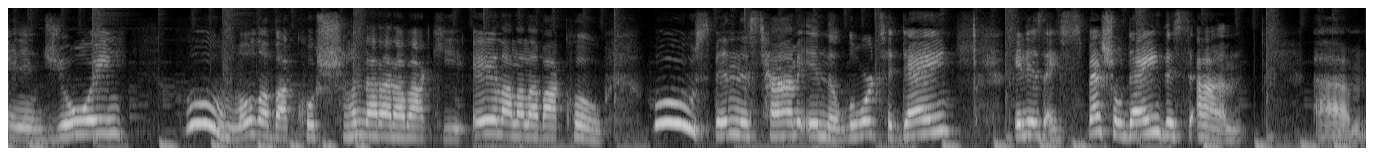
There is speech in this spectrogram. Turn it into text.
enjoy. Ooh, spend this time in the Lord today. It is a special day. This um, um,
